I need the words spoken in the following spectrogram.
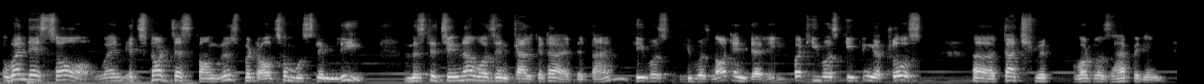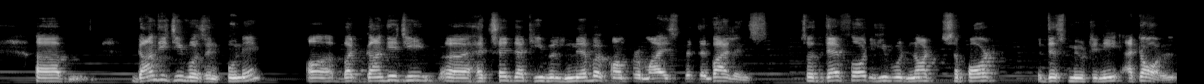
When they saw, when it's not just Congress but also Muslim League. Mr. Jinnah was in Calcutta at the time. He was he was not in Delhi, but he was keeping a close uh, touch with what was happening. Um, Gandhiji was in Pune, uh, but Gandhiji uh, had said that he will never compromise with the violence. So therefore, he would not support this mutiny at all.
